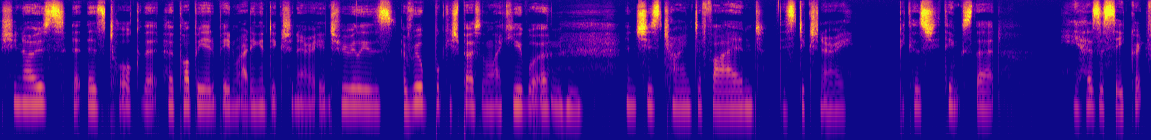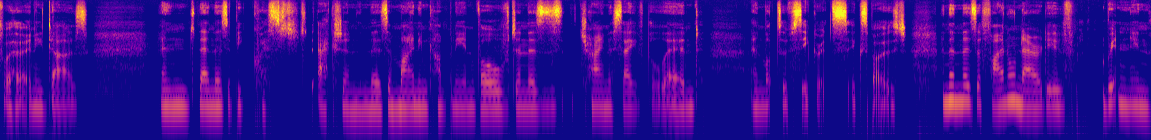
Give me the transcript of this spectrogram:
she knows that there's talk that her poppy had been writing a dictionary, and she really is a real bookish person like you were. Mm-hmm. And she's trying to find this dictionary because she thinks that he has a secret for her, and he does. And then there's a big quest action, and there's a mining company involved, and there's trying to save the land, and lots of secrets exposed. And then there's a final narrative written in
